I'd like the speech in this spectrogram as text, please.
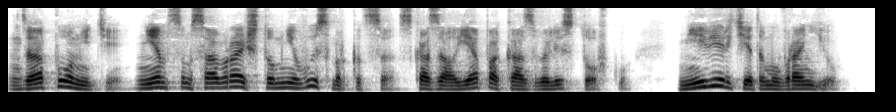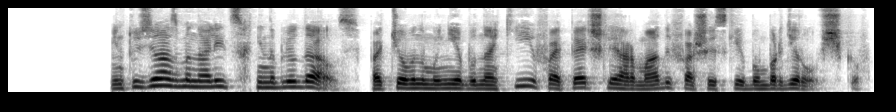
«Запомните, немцам соврать, что мне высморкаться», – сказал я, показывая листовку. «Не верьте этому вранью». Энтузиазма на лицах не наблюдалось. По темному небу на Киев опять шли армады фашистских бомбардировщиков.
